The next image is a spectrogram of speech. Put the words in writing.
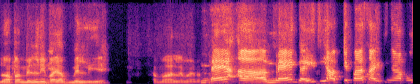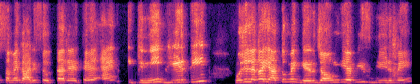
लो आप मिल नहीं पाए अब मिल लिए। मैं आ, मैं गई थी आपके पास आई थिंक आप उस समय गाड़ी से उतर रहे थे एंड इतनी भीड़ थी मुझे लगा या तो मैं गिर जाऊँगी अभी इस भीड़ में।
